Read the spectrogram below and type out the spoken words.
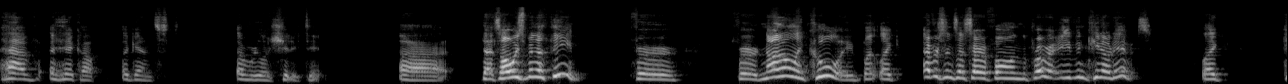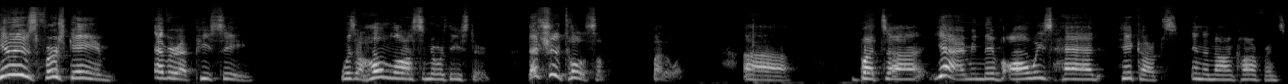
have a hiccup against a really shitty team. Uh, that's always been a theme for for not only Cooley, but like ever since I started following the program, even Keno Davis. Like Keno Davis' first game ever at PC was a home loss to Northeastern. That should have told us something, by the way. Uh, but uh, yeah, I mean, they've always had hiccups in the non-conference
